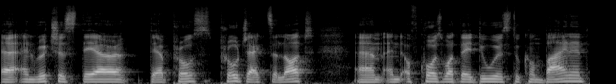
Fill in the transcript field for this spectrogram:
uh, enriches their their pros- projects a lot. Um, and of course, what they do is to combine it.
